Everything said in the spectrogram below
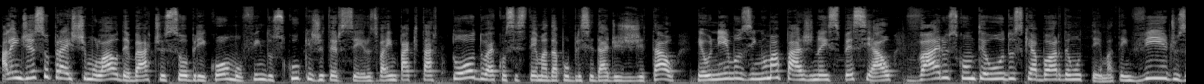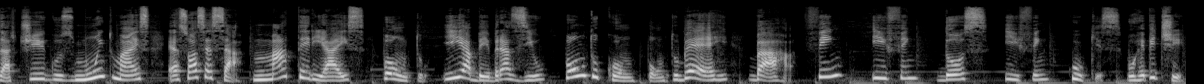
Além disso, para estimular o debate sobre como o fim dos cookies de terceiros vai impactar todo o ecossistema da publicidade digital, reunimos em uma página especial vários conteúdos que abordam o tema. Tem vídeos, artigos, muito mais. É só acessar materiais.iabbrasil.com.br barra fim hífen dos hífen cookies. Vou repetir:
